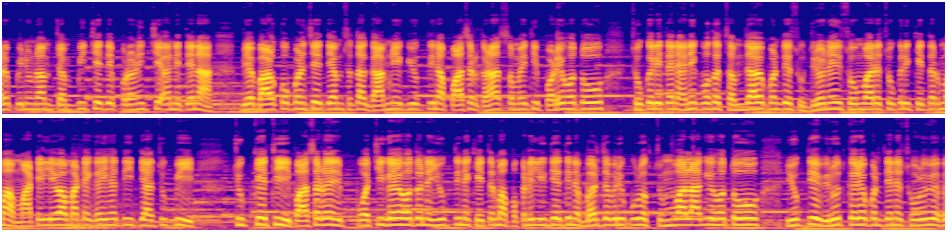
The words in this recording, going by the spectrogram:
આરોપીનું નામ ચંપી છે, તે પ્રણિત છે અને તેના બે બાળકો પણ છે. તેમ છતાં ગામની એક યુવતીના પાછળ ઘણા સમયથી પડ્યો હતો. છોકરી તેને અનેક વખત સમજાવ્યો, પણ તે સુધર્યો નહીં. સોમવારે છોકરી ખેતરમાં માટી લેવા માટે ગઈ હતી. ત્યાં ચૂપી, ચૂપકેથી પાછળ પહોંચી ગયો હતો અને યુવતીને ખેતરમાં પકડી લીધી હતી અને બળજબરીપૂર્વક ચૂમવા લાગ્યો હતો. યુવતીએ વિરોધ કર્યો, પણ તેને છોડવી,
